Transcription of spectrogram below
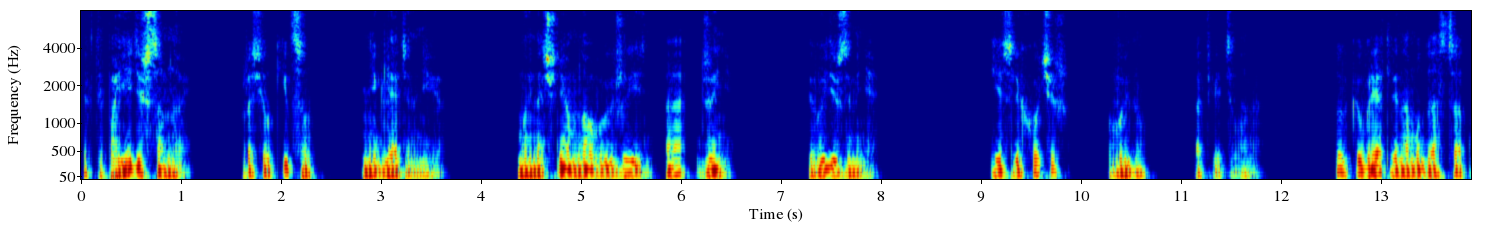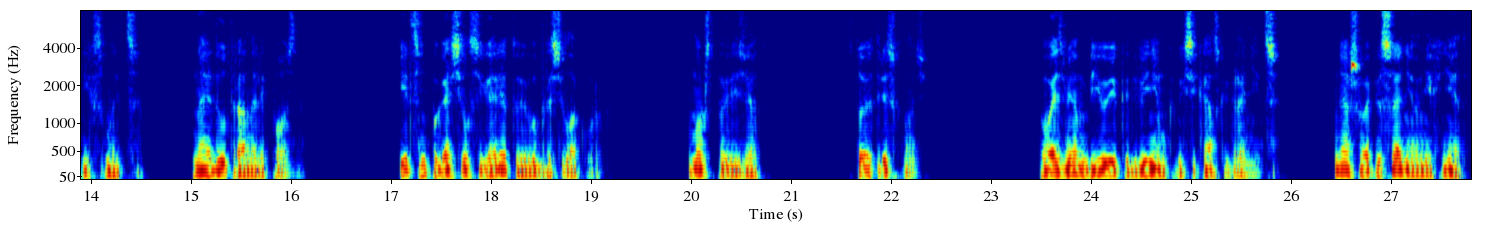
Так ты поедешь со мной? просил Китсон, не глядя на нее. Мы начнем новую жизнь, а, Джинни? Ты выйдешь за меня? Если хочешь, выйду, ответила она. Только вряд ли нам удастся от них смыться. Найдут рано или поздно. Китсон погасил сигарету и выбросил окурок. Может, повезет. Стоит рискнуть. Возьмем Бьюик и двинем к мексиканской границе. Нашего описания у них нет.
